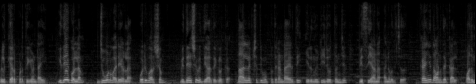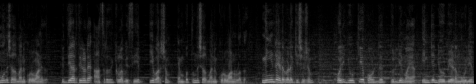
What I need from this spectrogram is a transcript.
വിൽക്കേർപ്പെടുത്തുകയുണ്ടായി ഇതേ കൊല്ലം ജൂൺ വരെയുള്ള ഒരു വർഷം വിദേശ വിദ്യാർത്ഥികൾക്ക് നാല് ലക്ഷത്തി മുപ്പത്തിരണ്ടായിരത്തി ഇരുന്നൂറ്റി ഇരുപത്തഞ്ച് വിസയാണ് അനുവദിച്ചത്. കഴിഞ്ഞ തവണത്തേക്കാൾ പതിമൂന്ന് ശതമാനം കുറവാണിത്. വിദ്യാർത്ഥികളുടെ ആശ്രിതയ്ക്കുള്ള വിസയിൽ ഈ വർഷം എൺപത്തൊന്ന് ശതമാനം കുറവാണുള്ളത്. നീണ്ട ഇടവേളയ്ക്ക് ശേഷം ഒരു യു കെ പൗണ്ടിന് തുല്യമായ ഇന്ത്യൻ രൂപയുടെ മൂല്യം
